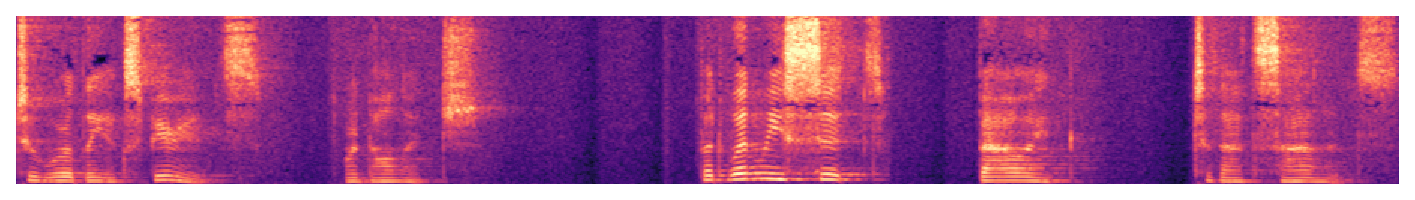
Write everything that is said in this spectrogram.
to worldly experience or knowledge. But when we sit bowing to that silence,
